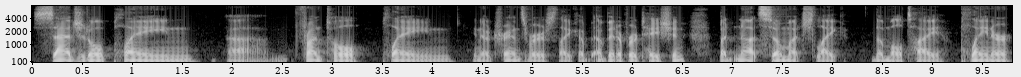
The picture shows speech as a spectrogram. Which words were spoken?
sagittal plane, um, frontal plane, you know, transverse, like a, a bit of rotation, but not so much like the multi-planar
